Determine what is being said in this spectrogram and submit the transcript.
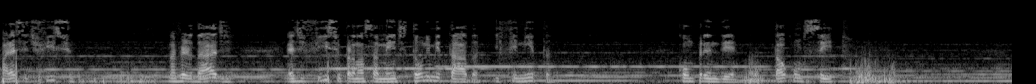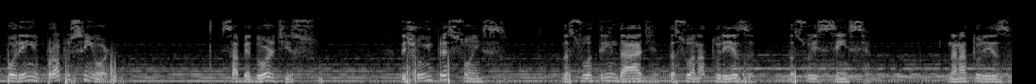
Parece difícil? Na verdade, é difícil para nossa mente tão limitada e finita compreender tal conceito Porém, o próprio Senhor, sabedor disso, deixou impressões da sua trindade, da sua natureza, da sua essência, na natureza,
